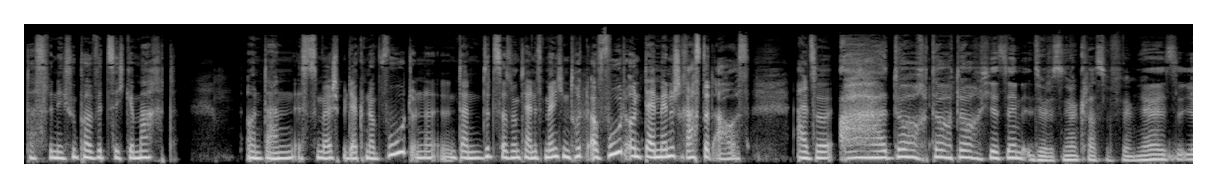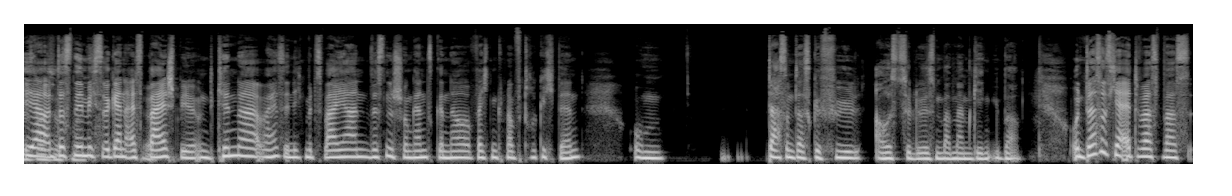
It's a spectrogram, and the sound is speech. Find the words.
Das finde ich super witzig gemacht. Und dann ist zum Beispiel der Knopf Wut und dann sitzt da so ein kleines Männchen, drückt auf Wut und der Mensch rastet aus. Also Ah, doch, doch, doch. Jetzt sehen, das ist ja ein klasse Film. Ja, jetzt, jetzt ja, und was das nehme ich so gerne als Ja. Beispiel. Und Kinder, weiß ich nicht, mit zwei Jahren wissen schon ganz genau, auf welchen Knopf drücke ich denn, um das und das Gefühl auszulösen bei meinem Gegenüber. Und das ist ja etwas, was,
